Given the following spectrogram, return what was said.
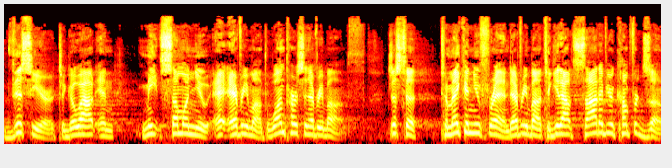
this year to go out and meet someone new every month, one person every month, just to, to make a new friend every month, to get outside of your comfort zone.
